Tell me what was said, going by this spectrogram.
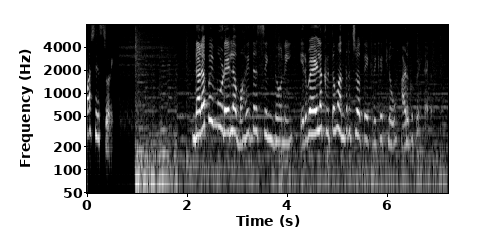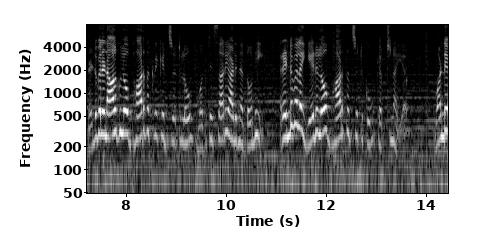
వాచ్ ది స్టోరీ. నలభై మూడేళ్ళ మహేంద్ర సింగ్ ధోని ఇరవై ఏళ్ళ క్రితం అంతర్జాతీయ క్రికెట్లో అడుగుపెట్టాడు. రెండు వేల నాలుగులో భారత క్రికెట్ జట్టులో మొదటిసారి ఆడిన ధోని రెండు వేల ఏడులో భారత జట్టుకు కెప్టెన్ అయ్యారు. One day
